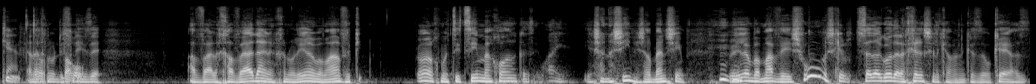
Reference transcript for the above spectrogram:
כן, טוב, אנחנו ברור. לפני זה. אבל החוויה עדיין, אנחנו עולים לבמה, ואנחנו מציצים מאחורה כזה, וואי, יש אנשים, יש הרבה אנשים. ועולים לבמה ויש, וואו, יש כאילו סדר גודל אחר של אני כזה, אוקיי, אז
